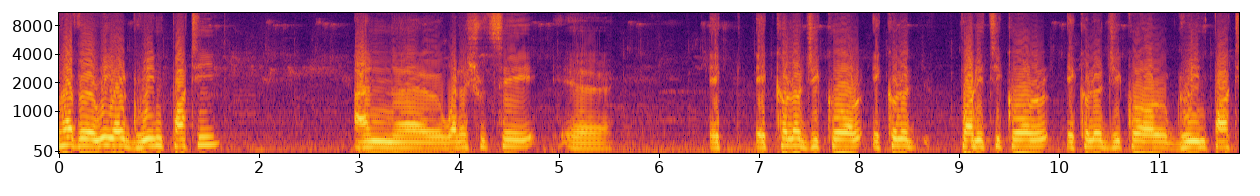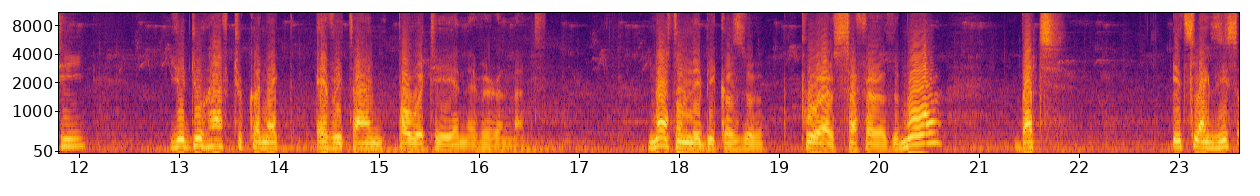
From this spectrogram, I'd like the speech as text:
have a real green party and uh, what I should say, uh, ecological, ecolo political, ecological green party, you do have to connect every time poverty and environment. Not only because the poor suffer the more, but it's like this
